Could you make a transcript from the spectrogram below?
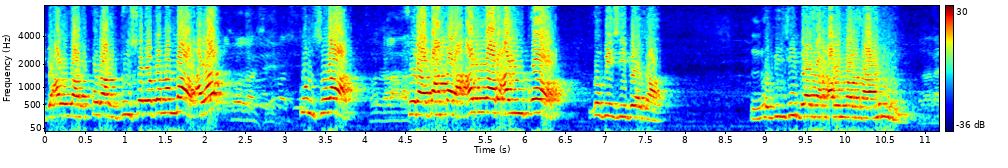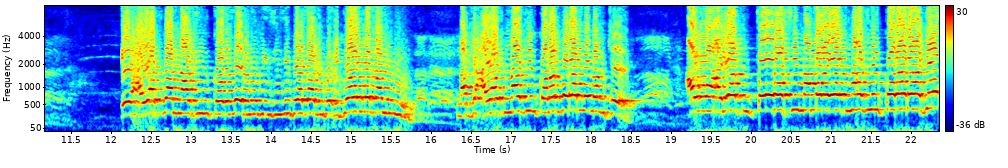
এটা আল্লাহর কোরআন দুইশো কত নম্বর আয়াত কোন সুরা? সুরা বাকারা, আল্লাহর আইন ক? নবীজি বেজা নবীজি বেজা আল্লাহ জানেন। এই আয়াতটা নাজিল করলে নবীজি যে হবে এটাও আমরা জানিনি নাকি আয়াত নাজিল করার পর আমরা জানছে আল্লাহ চৌরাশি নাম্বার আয়াত নাজিল করার আগে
